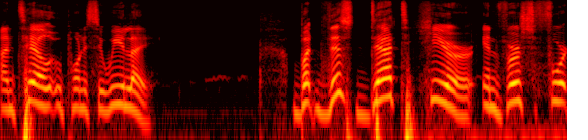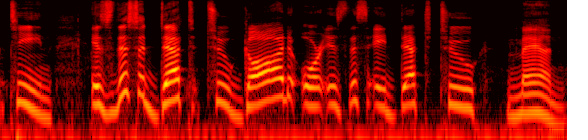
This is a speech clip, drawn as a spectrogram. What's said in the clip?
until Uponisiwile. But this debt here in verse 14, is this a debt to God or is this a debt to man?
